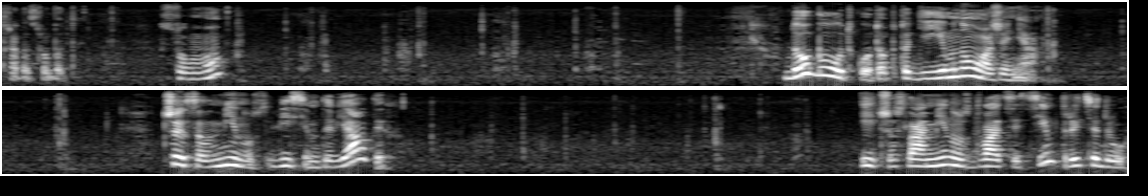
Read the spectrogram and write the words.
Треба зробити суму. Добутку, тобто дії множення. Чисел мінус 8 дев'ятих і числа мінус 27 32.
